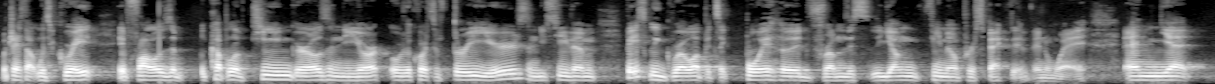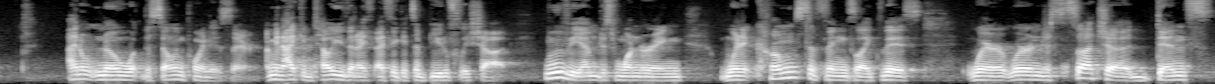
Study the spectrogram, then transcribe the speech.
which I thought was great. It follows a, a couple of teen girls in New York over the course of three years, and you see them basically grow up. It's like boyhood from this young female perspective, in a way. And yet, I don't know what the selling point is there. I mean, I can tell you that I, I think it's a beautifully shot movie. I'm just wondering when it comes to things like this, where we're in just such a dense,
